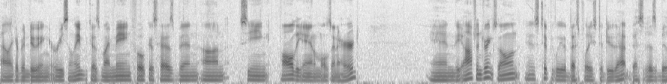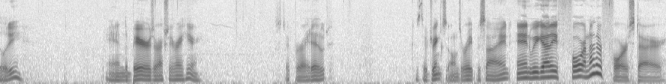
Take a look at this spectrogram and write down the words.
uh, like I've been doing recently, because my main focus has been on seeing all the animals in a herd. And the often drink zone is typically the best place to do that, best visibility. And the bears are actually right here. Step right out. Because their drink zone's right beside. And we got a four, another four star.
